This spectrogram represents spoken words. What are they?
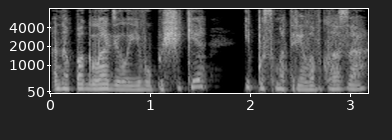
она погладила его по щеке и посмотрела в глаза.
